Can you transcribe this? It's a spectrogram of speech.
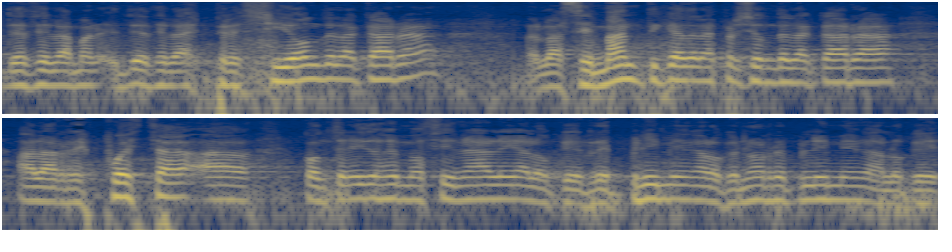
desde la, desde la expresión de la cara, a la semántica de la expresión de la cara, a la respuesta a contenidos emocionales, a lo que reprimen, a lo que no reprimen, a lo que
